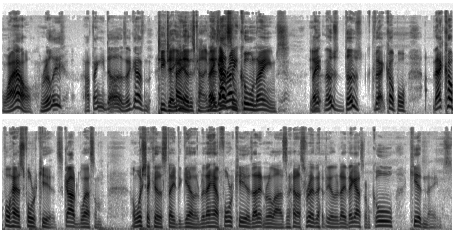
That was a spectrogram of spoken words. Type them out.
wow, really? I think he does. They got TJ, you know this kind of. They got right? some cool names. Yeah. They those those that couple, that couple has four kids. God bless them. I wish they could have stayed together, but they have four kids. I didn't realize that. I read that the other day. They got some cool kid names.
